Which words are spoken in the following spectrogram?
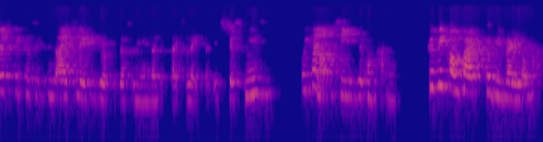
just because it's an isolated group, it doesn't mean that it's isolated. It just means we cannot see the companion. Could be compact, could be very low mass.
